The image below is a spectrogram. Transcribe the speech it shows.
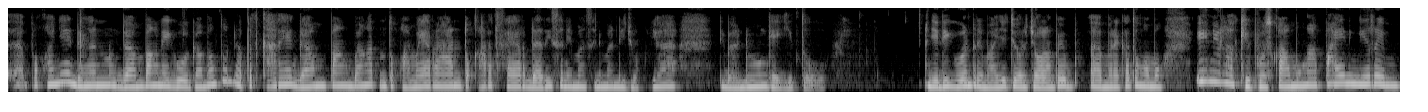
eh, pokoknya dengan gampang nego gampang tuh dapat karya gampang banget untuk pameran untuk art fair dari seniman-seniman di Jogja di Bandung kayak gitu jadi gue nerima aja cowok-cowok sampai uh, mereka tuh ngomong ini lagi bos kamu ngapain ngirim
